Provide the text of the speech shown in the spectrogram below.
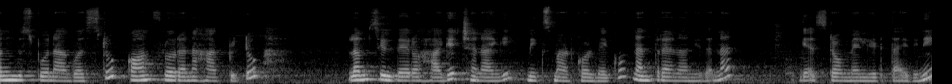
ಒಂದು ಸ್ಪೂನ್ ಆಗುವಷ್ಟು ಕಾರ್ನ್ಫ್ಲೋರನ್ನು ಹಾಕಿಬಿಟ್ಟು ಲಮ್ಸ್ ಇಲ್ಲದೆ ಇರೋ ಹಾಗೆ ಚೆನ್ನಾಗಿ ಮಿಕ್ಸ್ ಮಾಡ್ಕೊಳ್ಬೇಕು. ನಂತರ ನಾನು ಇದನ್ನು ಗ್ಯಾಸ್ ಸ್ಟವ್ ಮೇಲೆ ಇಡ್ತಾ ಇದ್ದೀನಿ.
